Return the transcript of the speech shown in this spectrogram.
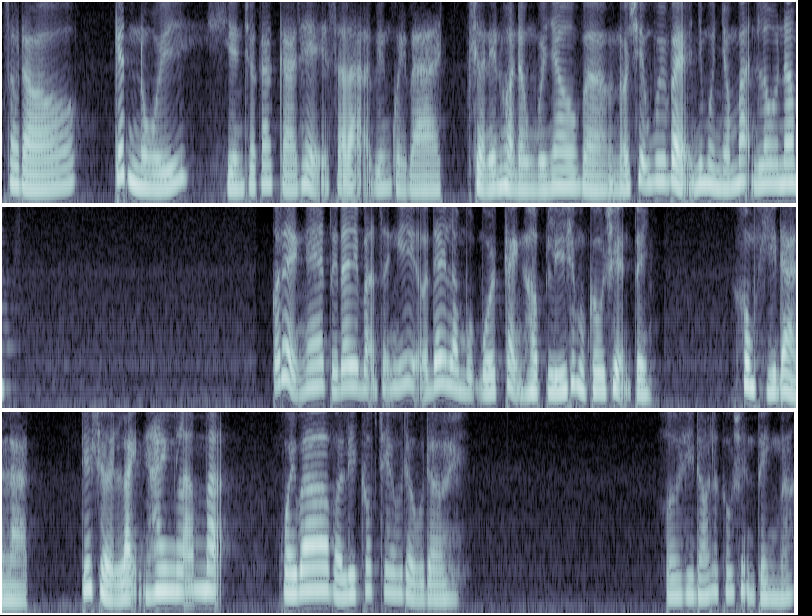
Sau đó kết nối khiến cho các cá thể xa lạ ở bên quầy bà trở nên hòa đồng với nhau và nói chuyện vui vẻ như một nhóm bạn lâu năm. Có thể nghe từ đây bạn sẽ nghĩ ở đây là một bối cảnh hợp lý cho một câu chuyện tình. Không khí Đà Lạt, tiết trời lạnh hanh lãng mạn, quầy bar và ly cocktail đầu đời. Ờ thì đó là câu chuyện tình mà.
